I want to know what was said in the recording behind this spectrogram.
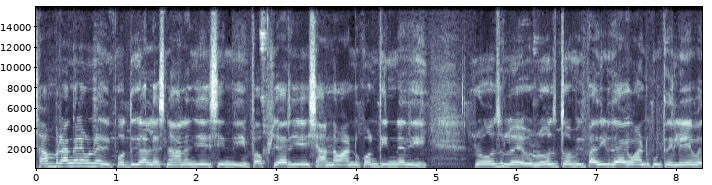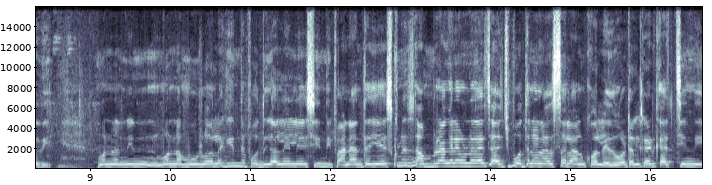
సంబరంగానే ఉన్నది. పొద్దుగాలే స్నానం చేసింది పప్పుచారు చేసి అన్నం వండుకొని తిన్నది. రోజు లే- రోజు తొమ్మిది పది దాకా వండుకుంటుంది లేవది. మొన్న నిన్ మొన్న మూడు రోజుల కింద పొద్దుగాలనే లేచింది. పని అంతా చేసుకుని సంబరంగానే ఉన్నది చచ్చిపోతానని అస్సలు అనుకోలేదు. హోటల్ కాడికి వచ్చింది.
